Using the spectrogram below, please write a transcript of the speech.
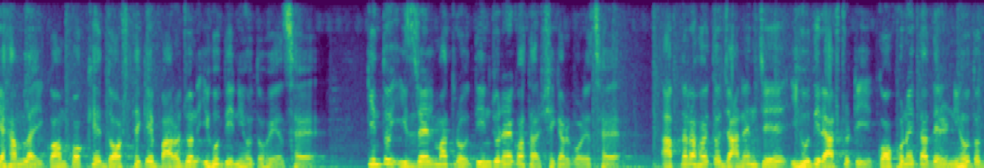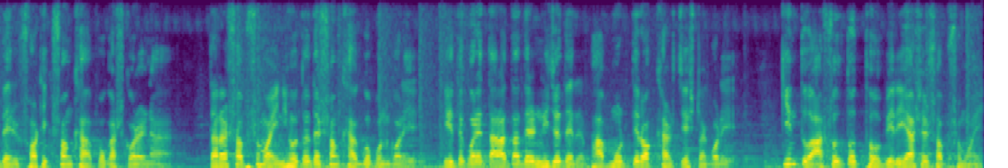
এ হামলায় কমপক্ষে দশ থেকে বারো জন ইহুদি নিহত হয়েছে। কিন্তু ইসরায়েল মাত্র তিনজনের কথা স্বীকার করেছে। আপনারা হয়তো জানেন যে ইহুদি রাষ্ট্রটি কখনোই তাদের নিহতদের সঠিক সংখ্যা প্রকাশ করে না। তারা সবসময় নিহতদের সংখ্যা গোপন করে। এতে করে তারা তাদের নিজেদের ভাবমূর্তি রক্ষার চেষ্টা করে। কিন্তু আসল তথ্য বেরিয়ে আসে সবসময়।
